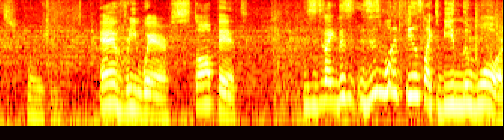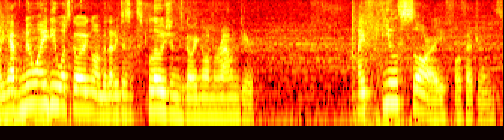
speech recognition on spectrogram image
Explosion. Everywhere! Stop it! This is like this. This is this what it feels like to be in the war? You have no idea what's going on, but there are just explosions going on around you. I feel sorry for veterans.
